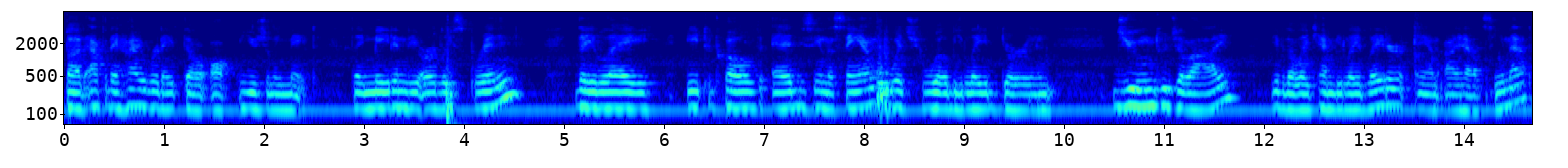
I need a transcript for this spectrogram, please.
But after they hibernate, they'll usually mate. They mate in the early spring. They lay 8 to 12 eggs in the sand, which will be laid during June to July even though they can be laid later, and I have seen that.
